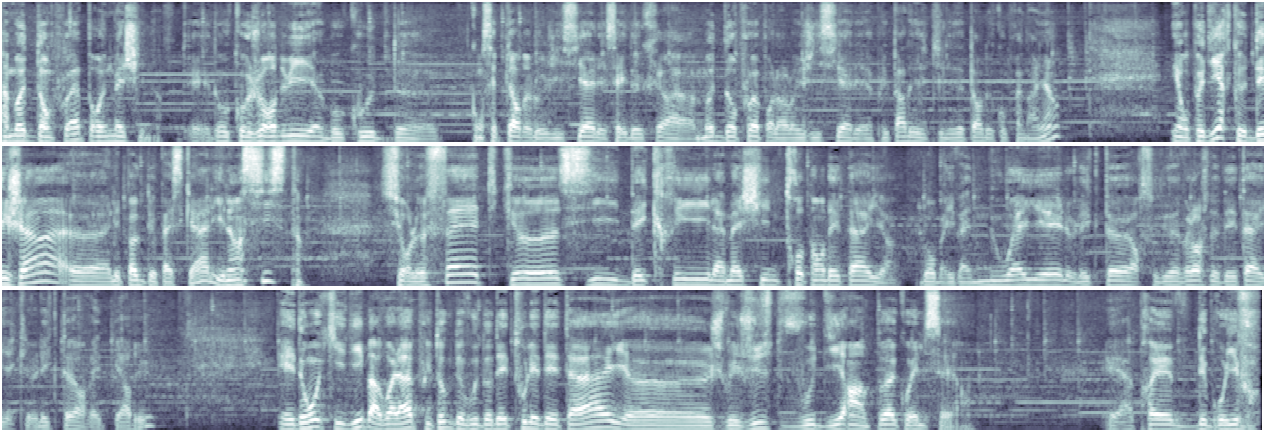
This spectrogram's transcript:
un mode d'emploi pour une machine. Et donc aujourd'hui, beaucoup de concepteurs de logiciels essayent d'écrire un mode d'emploi pour leur logiciel et la plupart des utilisateurs ne comprennent rien. Et on peut dire que déjà, euh, à l'époque de Pascal, il insiste sur le fait que s'il décrit la machine trop en détail, bon, bah, il va noyer le lecteur sous une avalanche de détails et que le lecteur va être perdu. Et donc il dit, bah voilà, plutôt que de vous donner tous les détails, euh, je vais juste vous dire un peu à quoi elle sert. Et après, débrouillez-vous.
